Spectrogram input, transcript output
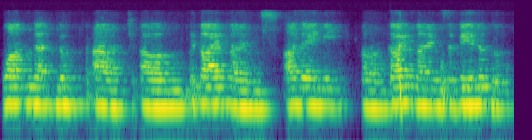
one that looked at um, the guidelines. Are there any uh, guidelines available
